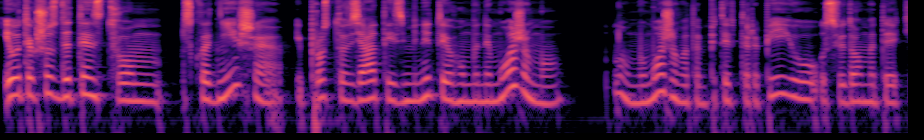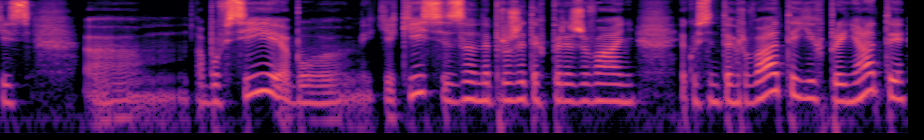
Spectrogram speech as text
І от якщо з дитинством складніше, і просто взяти і змінити його ми не можемо, ну, ми можемо там піти в терапію, усвідомити якісь е, або всі, або якісь з непрожитих переживань, якось інтегрувати їх, прийняти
